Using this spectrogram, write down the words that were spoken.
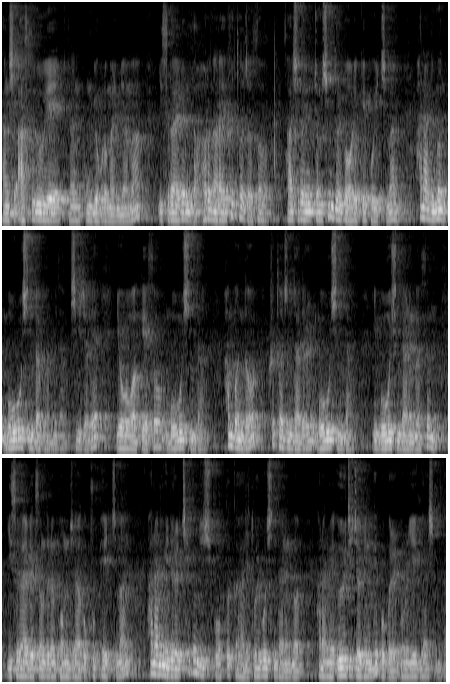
당시 아수르의 그런 공격으로 말미암아 이스라엘은 여러 나라에 흩어져서 사실은 좀 힘들고 어렵게 보이지만 하나님은 모으신다고 합니다. 12절에 여호와께서 모으신다. 한 번 더 흩어진 자들을 모으신다. 이 모으신다는 것은 이스라엘 백성들은 범죄하고 부패했지만 하나님 이들을 책임지시고 끝까지 돌보신다는 것 하나님의 의지적인 회복을 오늘 얘기하십니다.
